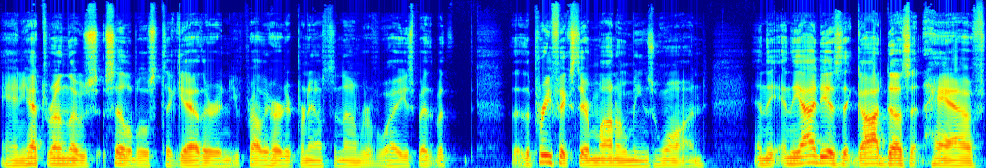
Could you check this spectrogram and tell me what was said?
And you have to run those syllables together, and you've probably heard it pronounced a number of ways. But, but the, the prefix there, mono, means one. And the, and the idea is that God doesn't have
